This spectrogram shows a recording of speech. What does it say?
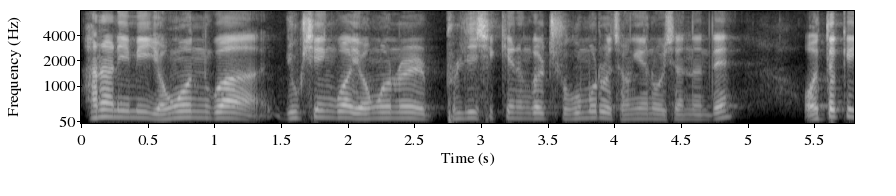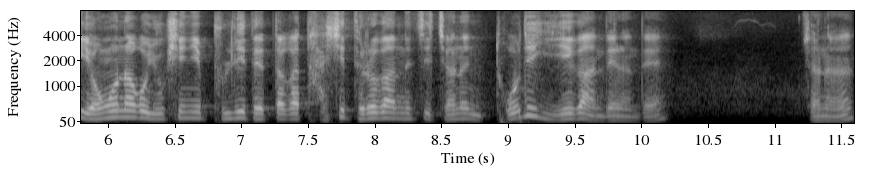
하나님이 영혼과 육신과 영혼을 분리시키는 걸 죽음으로 정해 놓으셨는데 어떻게 영혼하고 육신이 분리됐다가 다시 들어갔는지 저는 도저히 이해가 안 되는데 저는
